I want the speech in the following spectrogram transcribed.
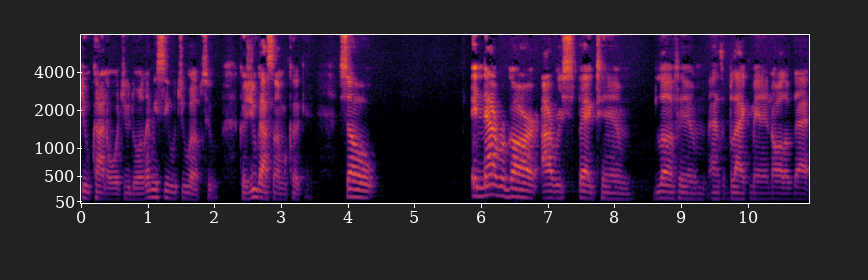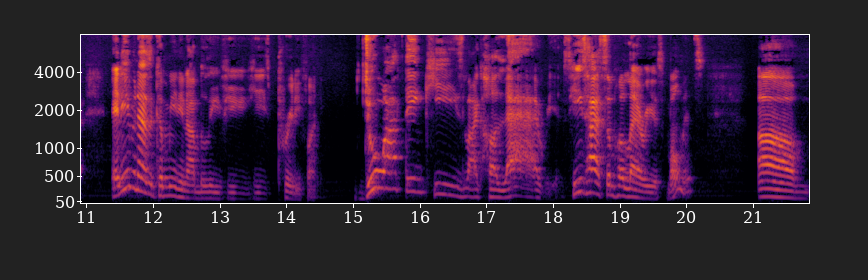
do kind of what you doing. Let me see what you up to because you got something cooking. So in that regard, I respect him, love him as a black man, and all of that. And even as a comedian, I believe he he's pretty funny. Do I think he's like hilarious? He's had some hilarious moments. Um,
